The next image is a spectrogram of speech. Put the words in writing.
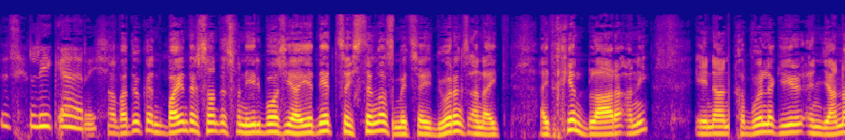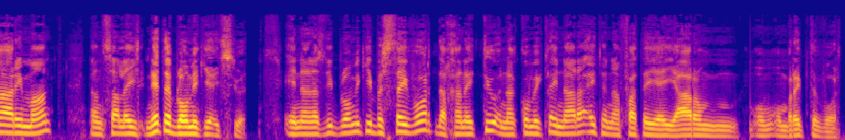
Dis licorice. Nou, wat ook baie interessant is van hierdie bosie, hy het net sy stingels met sy dorings aan. Hy het, hy het geen blare aan nie. En dan gewoonlik hier in Januarie maand, dan sal hy net 'n blommetjie uitstoot. En dan as die blommetjie bestuif word, dan gaan hy toe en dan kom hy klein narre uit en dan vat hy 'n jaar om om om ryp te word.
